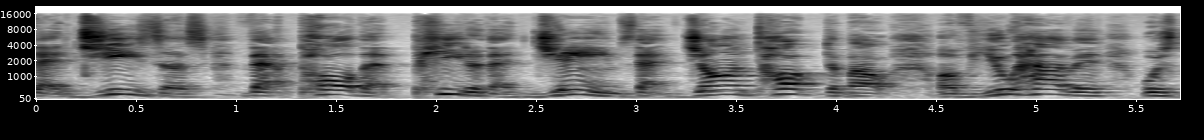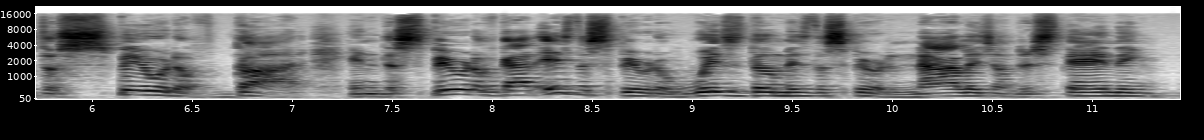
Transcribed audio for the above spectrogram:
that Jesus, that Paul, that Peter, that James, that John talked about of you having was the spirit of God. And the spirit of God is the spirit of wisdom, is the spirit of knowledge, understanding,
